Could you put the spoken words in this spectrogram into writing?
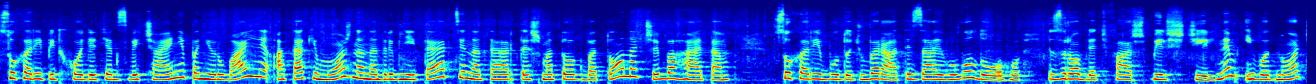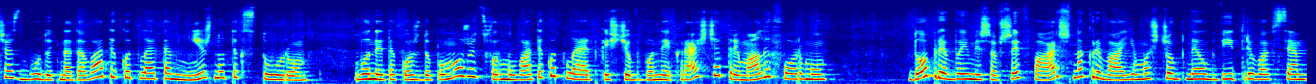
Сухарі підходять як звичайні панірувальні, а так і можна на дрібній терці натерти шматок батона чи багета. Сухарі будуть вбирати зайву вологу, зроблять фарш більш щільним і водночас будуть надавати котлетам ніжну текстуру. Вони також допоможуть сформувати котлетки, щоб вони краще тримали форму. Добре вимішавши фарш, накриваємо, щоб не обвітрювався,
